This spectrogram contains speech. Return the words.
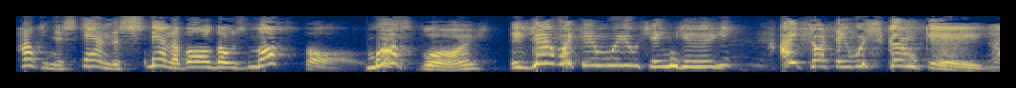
How can you stand the smell of all those mothballs? Mothballs? Is that what them little things is? I thought they were skunk eggs.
